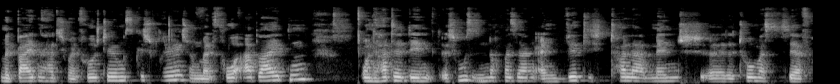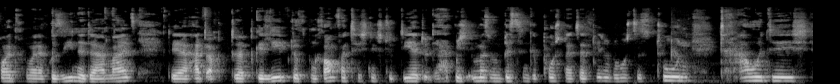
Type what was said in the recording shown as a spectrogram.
Mit beiden hatte ich mein Vorstellungsgespräch und mein Vorarbeiten. Und hatte den, ich muss es nochmal sagen, ein wirklich toller Mensch. Äh, der Thomas, der Freund von meiner Cousine damals, der hat auch dort gelebt, und Raumfahrttechnik studiert und der hat mich immer so ein bisschen gepusht und hat gesagt, Felo, du musst es tun, trau dich,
